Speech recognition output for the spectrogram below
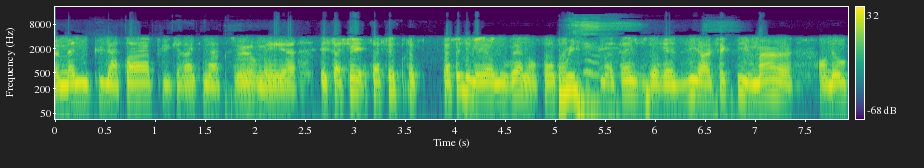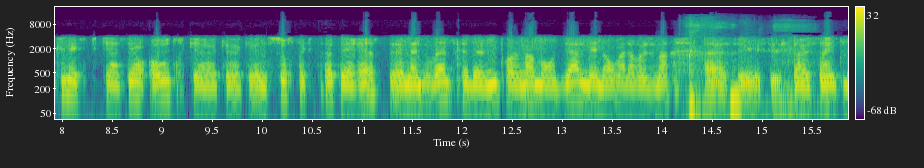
un manipulateur plus grand que nature. Mais euh, et ça fait ça fait ça fait des meilleures nouvelles. On s'entend Oui. que ce matin, je vous aurais dit, ah, effectivement, on n'a aucune explication autre que- que- qu'une source extraterrestre. La nouvelle serait devenue probablement mondiale, mais non, malheureusement, euh, c'est un simple,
